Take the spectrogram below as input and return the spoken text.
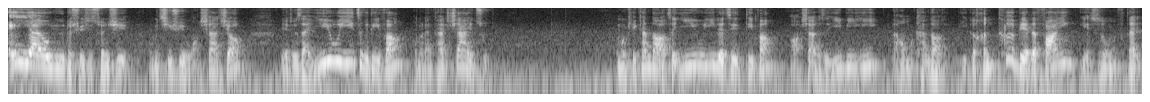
a i o u 的学习顺序，我们继续往下教，也就在 u e 这个地方，我们来看下一组。我们可以看到在 u e 的这地方啊，下一个是 e v e，然后我们看到一个很特别的发音，也就是我们在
